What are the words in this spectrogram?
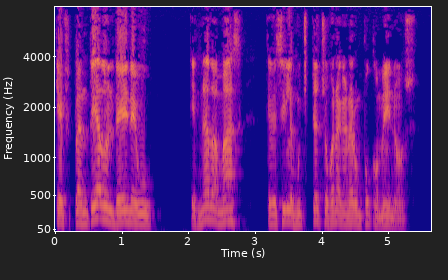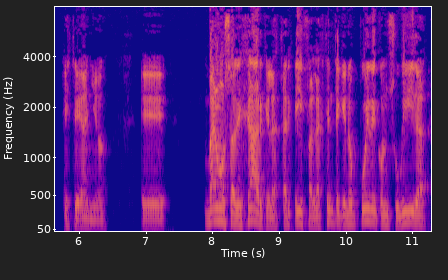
que planteado el DNU, que es nada más que decirles, muchachos, van a ganar un poco menos este año. Eh, vamos a dejar que las tarifas, la gente que no puede con su vida,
